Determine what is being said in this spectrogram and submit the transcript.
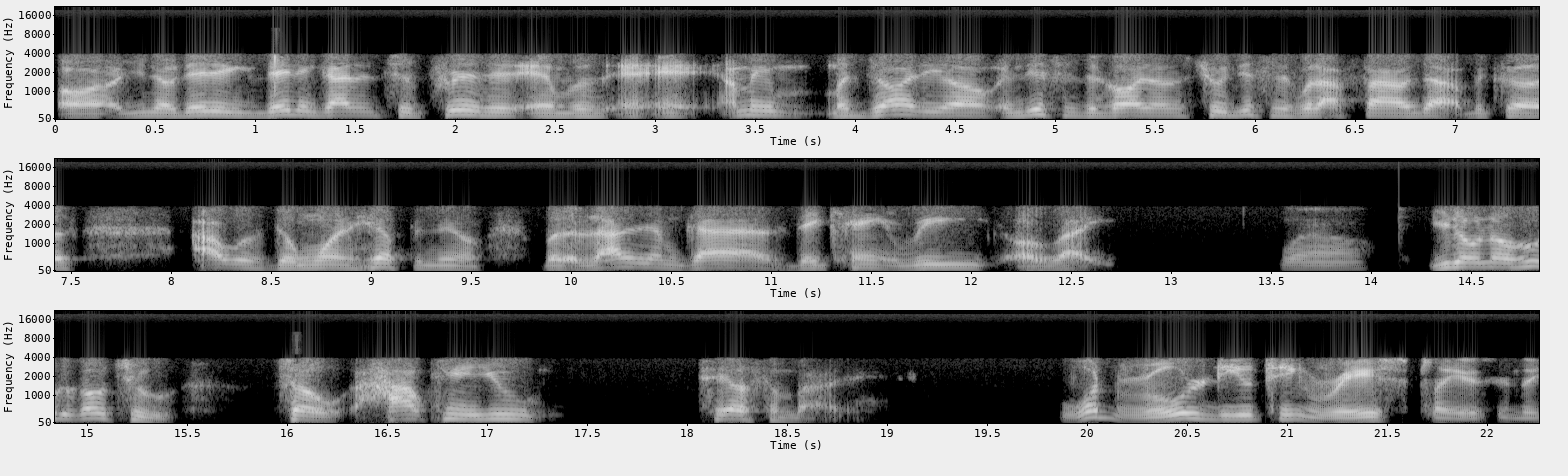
or you know they didn't they didn't got into prison and was and, and, I mean majority of and this is the God honest truth. This is what I found out because I was the one helping them. But a lot of them guys they can't read or write. Wow. You don't know who to go to. So how can you tell somebody? What role do you think race plays in the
